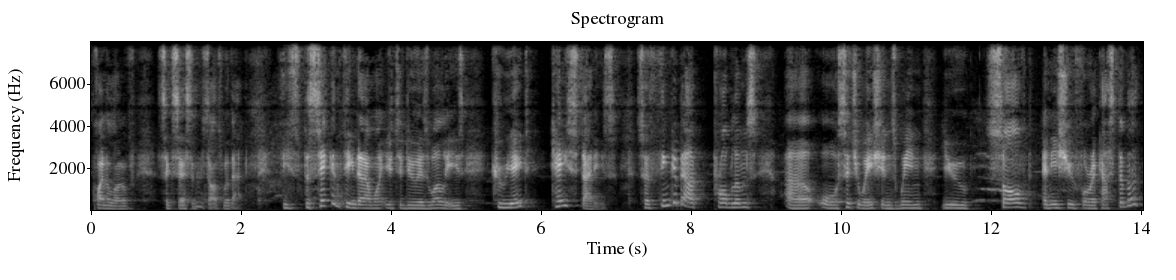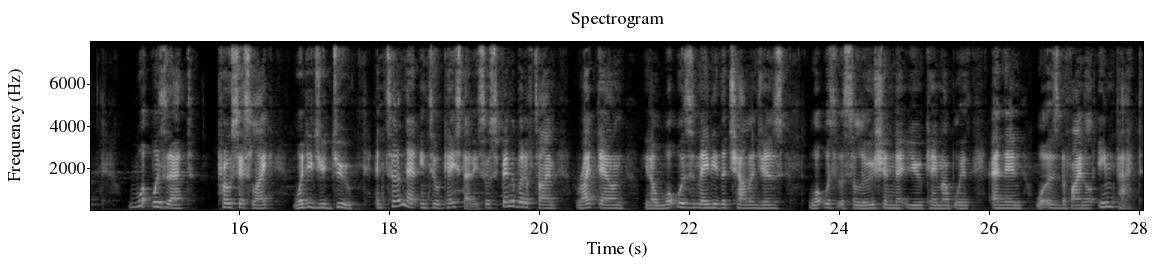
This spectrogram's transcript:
quite a lot of success and results with that. The, the second thing that I want you to do as well is create case studies. So think about problems uh, or situations when you solved an issue for a customer. What was that process like? What did you do? And turn that into a case study. So spend a bit of time, write down, you know, what was maybe the challenges, what was the solution that you came up with, and then what was the final impact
